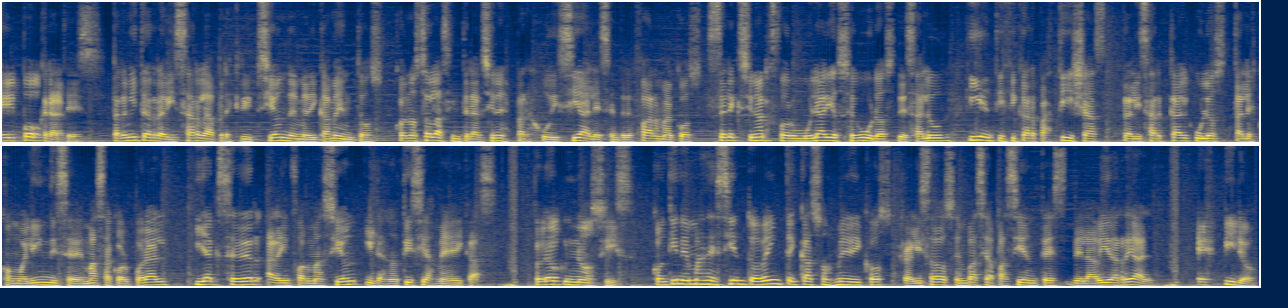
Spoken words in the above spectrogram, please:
Hipócrates permite revisar la prescripción de medicamentos, conocer las interacciones perjudiciales entre fármacos, seleccionar formularios seguros de salud, identificar pastillas, realizar cálculos tales como el índice de masa corporal y acceder a la información y las noticias médicas. Prognosis. Contiene más de 120 casos médicos realizados en base a pacientes de la vida real. Espiro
